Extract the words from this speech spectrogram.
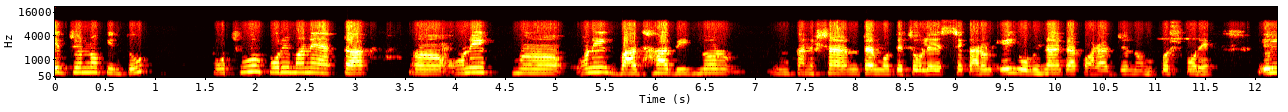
এর জন্য কিন্তু প্রচুর পরিমাণে একটা অনেক অনেক বাধা, বিঘ্ন কানেকশনটার মধ্যে চলে এসছে। কারণ এই অভিনয়টা করার জন্য মুখোশ পরে এই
